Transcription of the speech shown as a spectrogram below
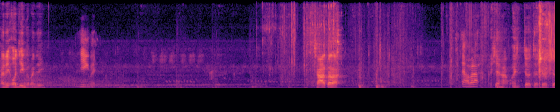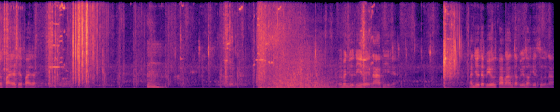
อันนี้โอ๊ตยิงหรือมันยิง ยิงไปชาร์จปะล่ะเอาไปะละ ไอ้แค่หาเอ้ยเจอเจอเจอเจอไฟแล้วเจอไฟแล้วเฮ้ยมันอยู่นี่เลยหน้าพี่เนี่ย มันอยู่ W ประมาณ W สองเจ็ดศูนย์อะ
